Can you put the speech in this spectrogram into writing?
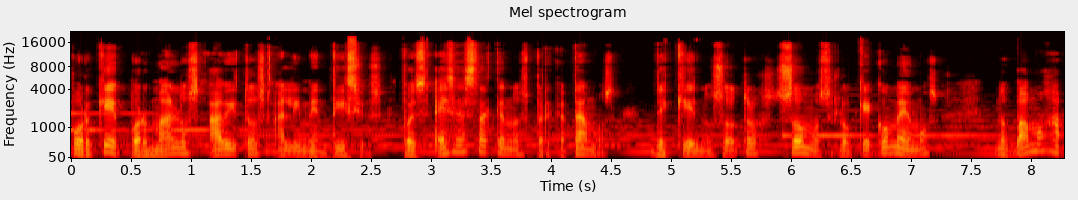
¿Por qué? Por malos hábitos alimenticios. Pues es hasta que nos percatamos de que nosotros somos lo que comemos, nos vamos a,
